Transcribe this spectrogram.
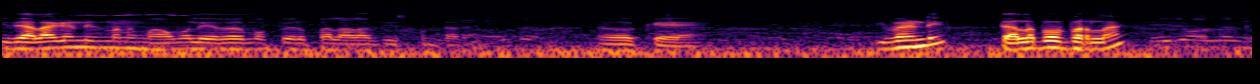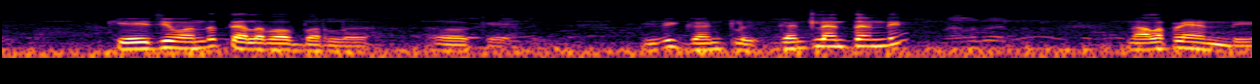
ఇది ఎలాగండి ఇది మనకు మామూలు ఇరవై ముప్పై రూపాయలు అలా తీసుకుంటారా? ఓకే. ఇవండి తెల్ల బొబ్బర్లా? కేజీ వంద తెల్ల బొబ్బర్లు. ఓకే. ఇవి గంట్లు. గంటలు ఎంత అండి నలభై అండి.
